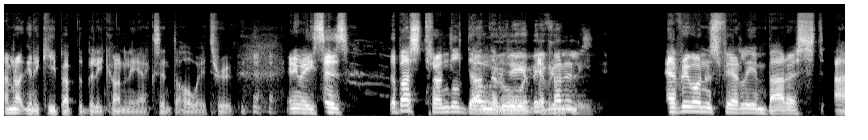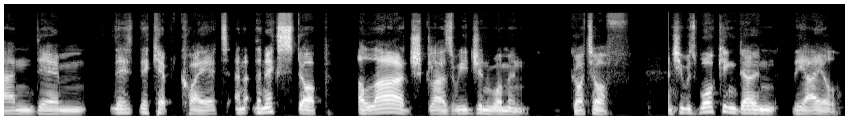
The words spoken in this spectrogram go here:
I'm not going to keep up the Billy Connolly accent the whole way through. anyway, he says, The bus trundled down Oh, the we're doing a road. Everyone was- everyone was fairly embarrassed and um, they, they kept quiet. And at the next stop, a large Glaswegian woman got off and she was walking down the aisle.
